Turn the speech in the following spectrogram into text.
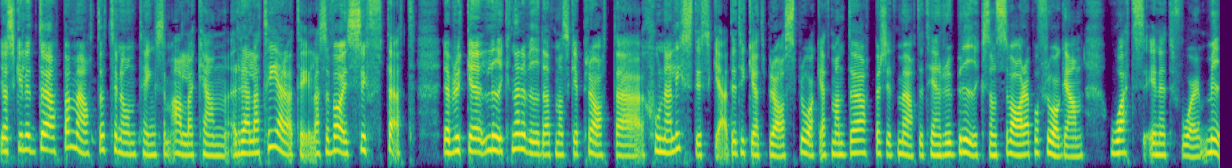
jag skulle döpa mötet till någonting som alla kan relatera till. Alltså vad är syftet? Jag brukar likna det vid att man ska prata journalistiska. Det tycker jag är ett bra språk. Att man döper sitt möte till en rubrik som svarar på frågan What's in it for me?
